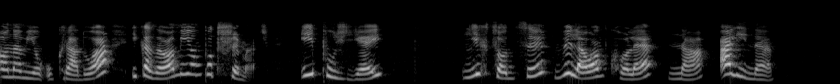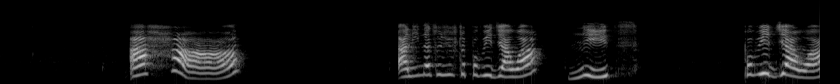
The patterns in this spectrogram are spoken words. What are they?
ona mi ją ukradła i kazała mi ją podtrzymać. I później, niechcący, wylałam kolę na Alinę. Aha! Alina coś jeszcze powiedziała? Nic. Powiedziała,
